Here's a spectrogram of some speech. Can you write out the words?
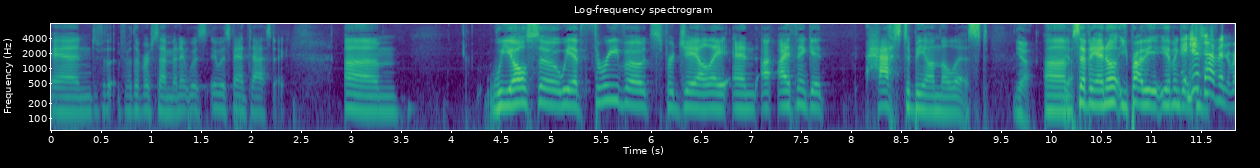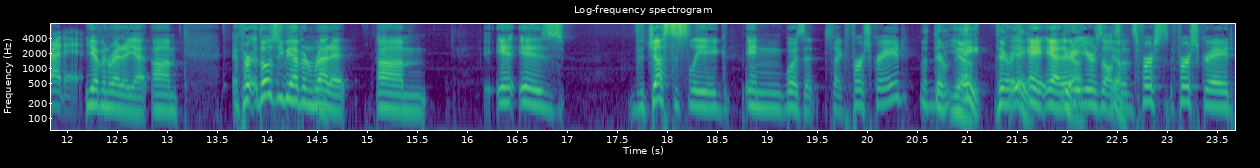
and for the, for the first time, and it was it was fantastic. Um, we also we have three votes for JL8, and I, I think it has to be on the list. Yeah. Um, Stephanie, I know you probably you haven't. I get- just haven't read it. you haven't read it yet. Um, for those of you who haven't read it, um, it is the Justice League in what was it? It's like first grade. They're Yeah. eight. They're eight. yeah, they're eight years old. yeah. So it's first first grade.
